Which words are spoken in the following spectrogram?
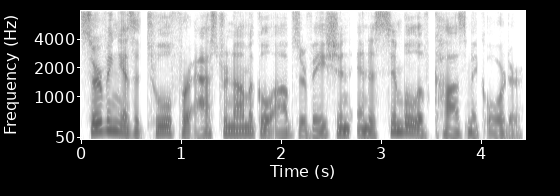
serving as a tool for astronomical observation and a symbol of cosmic order.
